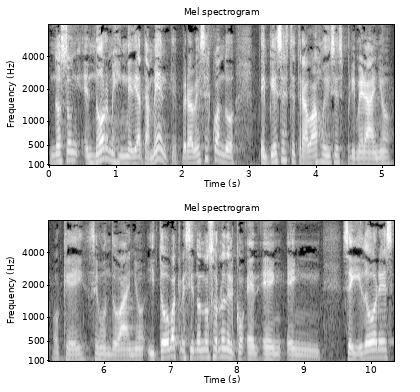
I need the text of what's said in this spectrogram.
no son enormes inmediatamente, pero a veces cuando empieza este trabajo dices primer año, ok, segundo año, y todo va creciendo no solo en, en, seguidores,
